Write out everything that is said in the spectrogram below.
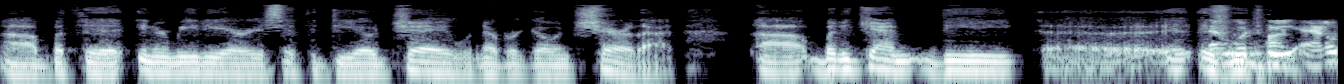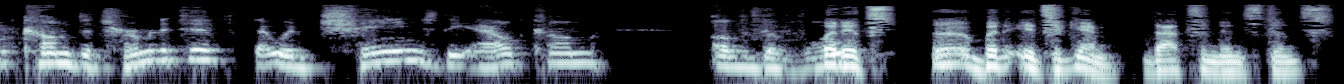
uh, but the intermediaries at the DOJ would never go and share that. Uh, but again, the uh, that would talk- be outcome determinative. That would change the outcome of the vote. But it's uh, but it's again that's an instance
